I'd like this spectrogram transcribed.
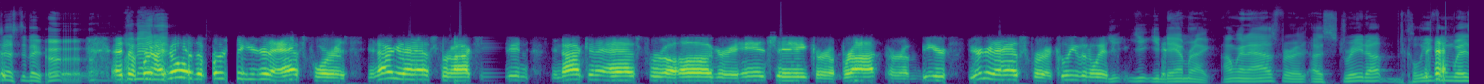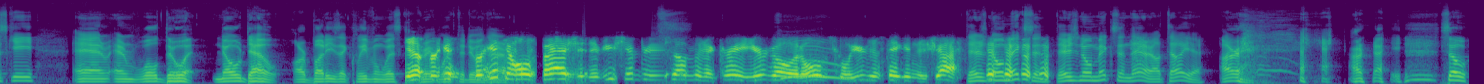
just a bit. And the I'm fir- at I know what the first thing you're going to ask for is you're not going to ask for oxygen. You're not going to ask for a hug or a handshake or a brat or a beer. You're going to ask for a Cleveland whiskey. You, you, you're damn right. I'm gonna ask for a, a straight up Cleveland whiskey, and and we'll do it, no doubt. Our buddies at Cleveland Whiskey, Yeah, forget to forget the old fashioned. If you ship yourself in a crate, you're going old school. You're just taking the shot. There's no mixing. There's no mixing there. I'll tell you. All right. All right. So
